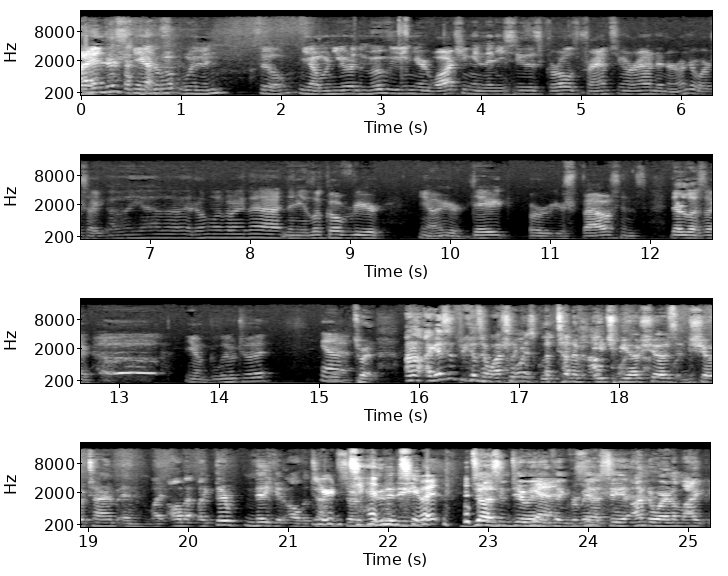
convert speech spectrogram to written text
I understand what women feel. You know, when you go to the movie and you're watching, and then you see this girl tramping around in her underwear. It's like, oh yeah, I don't look like that. And then you look over to your, you know, your date or your spouse, and they're less like, you know, glued to it. Yeah. That's right. I don't know. I guess it's because I watch I'm always like glued a to ton the of popcorn. HBO shows and Showtime and like all that. Like they're naked all the time. You're so dead nudity into it. doesn't do Yeah. anything for me. I see underwear and I'm like,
